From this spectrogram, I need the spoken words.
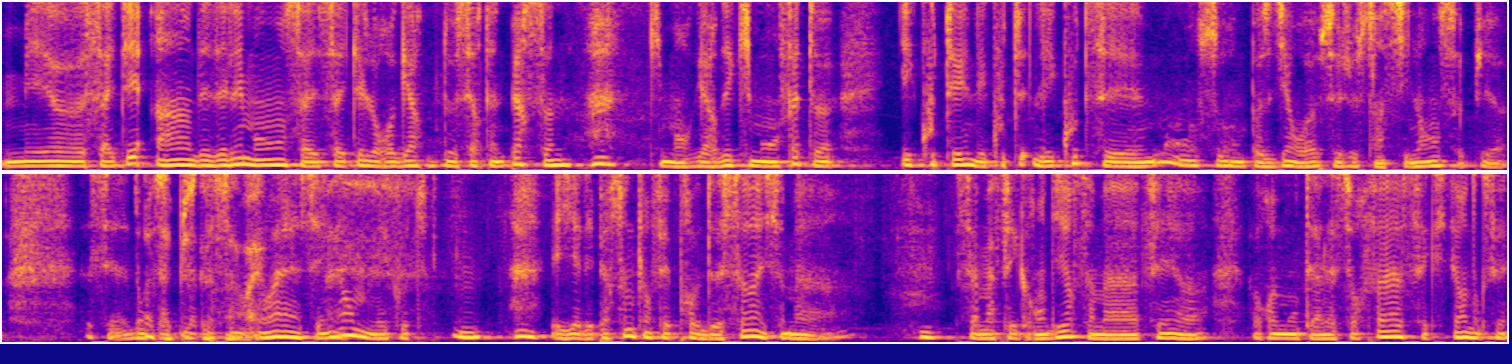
mais euh, ça a été un des éléments. Ça, ça, a été le regard de certaines personnes qui m'ont regardé, qui m'ont en fait écouté. L'écoute, c'est on, peut se dire ouais c'est juste un silence. Et puis c'est donc ah, plus que ça. Ouais, ouais c'est énorme l'écoute. Et il y a des personnes qui ont fait preuve de ça et ça m'a ça m'a fait grandir, ça m'a fait euh, remonter à la surface, etc. Donc c'est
